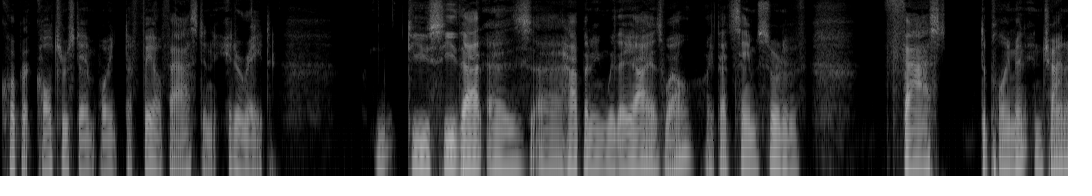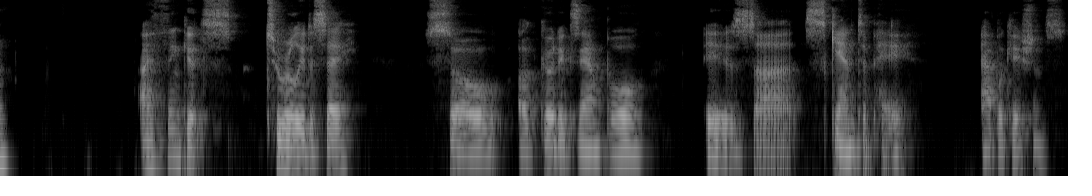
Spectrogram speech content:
corporate culture standpoint to fail fast and iterate. Do you see that as uh, happening with AI as well? Like that same sort of fast deployment in China? I think it's too early to say. So, a good example is uh, scan to pay applications.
